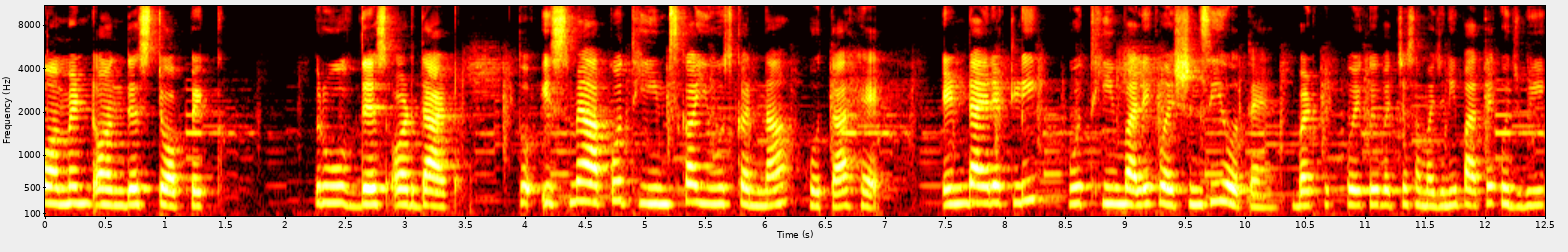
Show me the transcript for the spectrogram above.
comment on this topic prove this और दैट तो इसमें आपको थीम्स का यूज़ करना होता है। इनडायरेक्टली वो थीम वाले क्वेश्चन ही होते हैं। बट कोई कोई बच्चे समझ नहीं पाते कुछ भी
